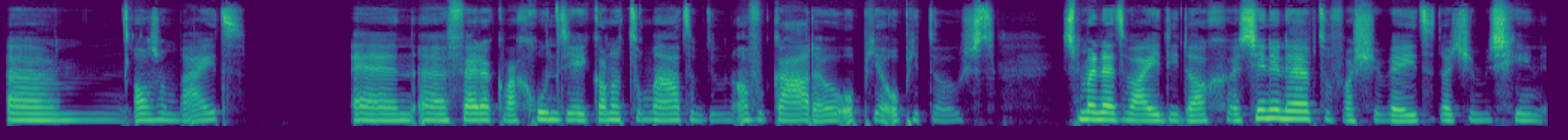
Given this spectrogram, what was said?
ehm, als ontbijt. En eh, verder qua groente, je kan er tomaten op doen, avocado op je, op je toast. Is maar net waar je die dag zin in hebt. Of als je weet dat je misschien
